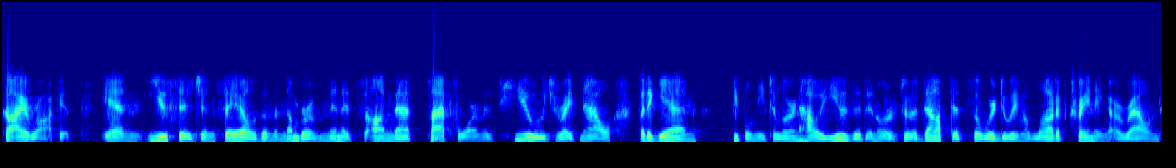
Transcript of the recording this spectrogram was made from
skyrocket in usage and sales and the number of minutes on that platform is huge right now. But again, people need to learn how to use it in order to adopt it. So we're doing a lot of training around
